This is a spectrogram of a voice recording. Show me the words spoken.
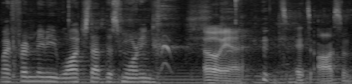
My friend made me watch that this morning. Oh yeah, it's, it's awesome.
